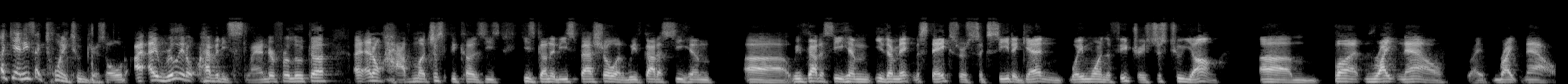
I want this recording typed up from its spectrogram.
again, he's like 22 years old. I, I really don't have any slander for Luka. I, I, don't have much just because he's he's going to be special, and we've got to see him. Uh, we've got to see him either make mistakes or succeed again way more in the future. He's just too young. Um, but right now, right, right now,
